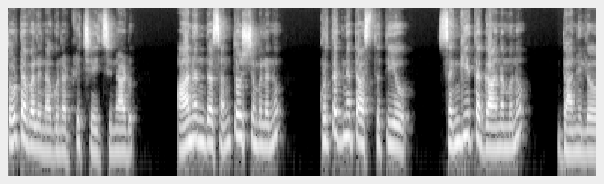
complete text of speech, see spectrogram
తోట వలె నగునట్లు చేయుచున్నాడు. ఆనంద సంతోషములను కృతజ్ఞతాస్థుతియు సంగీత గానమును దానిలో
